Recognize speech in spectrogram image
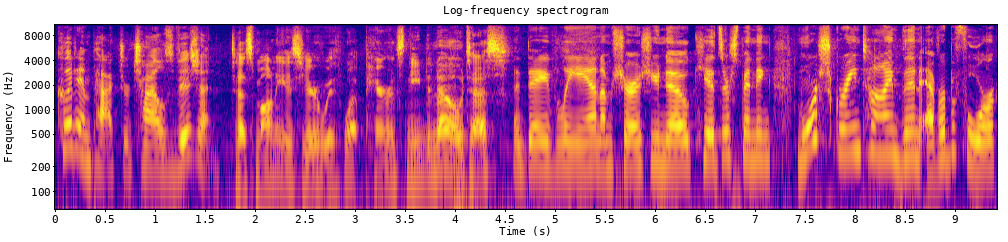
could impact your child's vision. Tess Maune is here with what parents need to know. Tess. And Dave, Leanne, I'm sure as you know, kids are spending more screen time than ever before,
